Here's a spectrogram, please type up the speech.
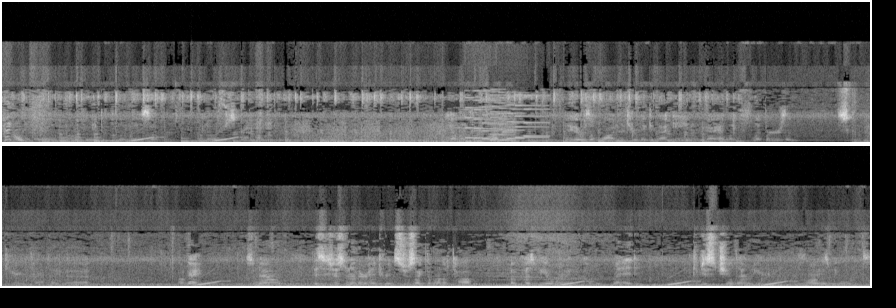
I don't know if we need to blow this up or... Oh, no, we just grab. Yeah, like, the water... Like, there was a water tunic in that game, and the guy had, like, flippers and scuba gear and crap like that. Okay, so now this is just another entrance, just like the one up top, but because we are wearing color red, we can just chill down here as long as we want.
